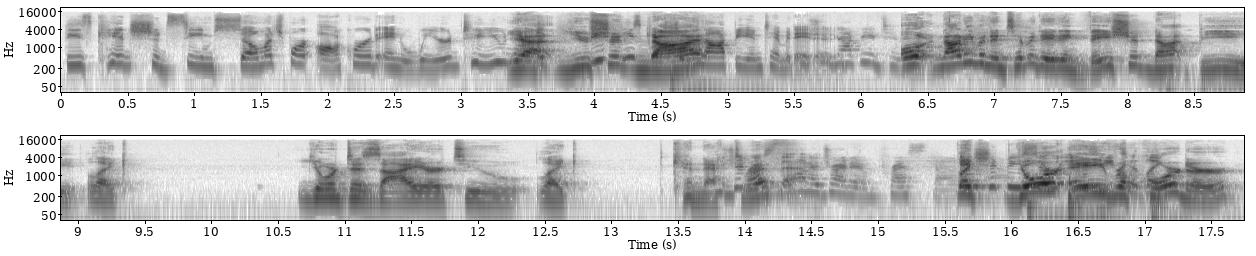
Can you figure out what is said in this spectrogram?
These kids should seem so much more awkward and weird to you. Now. Yeah, Like, you these, should these kids not- should not be intimidated. should not be intimidating. or not even intimidating they should not be like your desire to like you connect should with just them. want to try to impress them. like should be you're so a easy to, like- reporter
